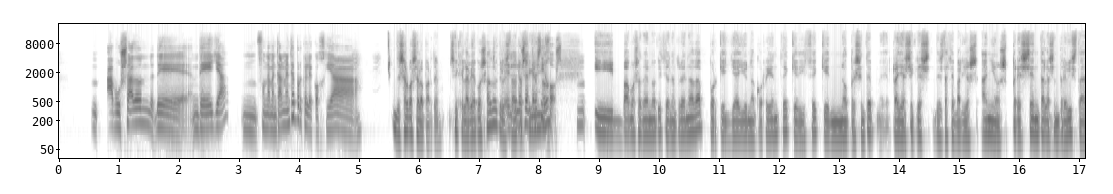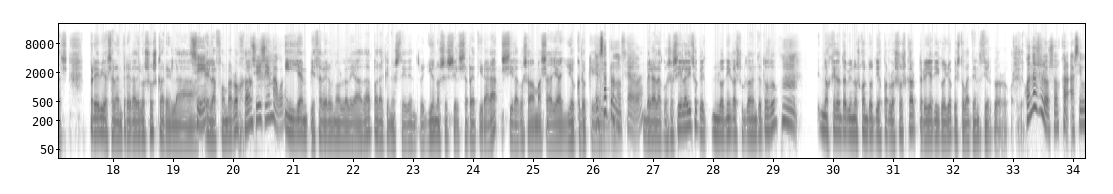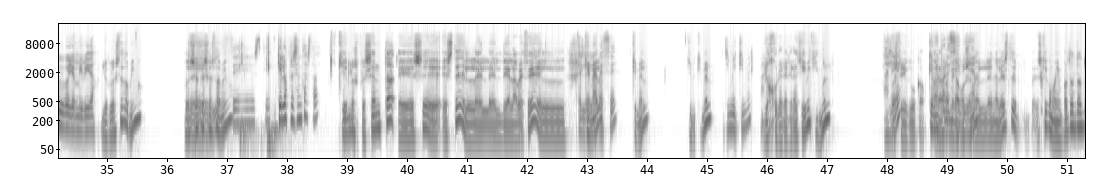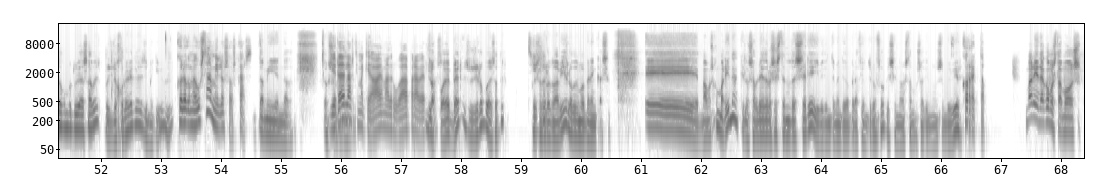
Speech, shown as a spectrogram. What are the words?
mm, abusado de, de ella mm, fundamentalmente porque le cogía de Sálvase la parte. Sí, que le había acosado, que le estaba Los hijos. Mm. Y vamos a tener noticias dentro de nada porque ya hay una corriente que dice que no presente. Eh, Ryan Seacrest desde hace varios años presenta las entrevistas previas a la entrega de los Oscar en la, en la alfombra roja. Sí, sí, me acuerdo. Y ya empieza a haber una oleada para que no esté dentro. Yo no sé si él se retirará, si la cosa va más allá. Yo creo que. Él se ha pronunciado, ¿eh? Verá la cosa. Sí, él ha dicho que lo niega absolutamente todo. Mm. Nos quedan también unos cuantos días para los Oscars, pero ya digo yo que esto va a tener cierto recorrido. ¿Cuándo son los Oscars? Así vivo yo en mi vida. Yo creo este domingo. ¿Puede ser que sea este domingo? ¿Quién los presenta esta vez? ¿Quién los presenta? Es eh, este, el, el, el de la ABC, el, ¿El de la ABC? ¿Kimmel? ¿Jimmy Kimmel? ¿Jimmy Kimmel? Yo juraría que era Jimmy Kimmel. ¿Vale? Pues estoy equivocado. Que me Ahora parece miramos bien. En, el, en el este. Es que como me importan tanto como tú ya sabes, pues yo juraría que es Jimmy Kimmel. Con lo que me gustan a mí los Oscars. También nada. Yo era de las que me quedaba de madrugada para verlos. Los puedes ver, eso sí lo puedes hacer. Puedes hacerlo todavía, lo podemos ver en casa. Eh, vamos con Marina, que nos hable de los estrenos de serie y evidentemente de Operación Triunfo, que si no estamos aquí no sin vivir. Correcto. Marina, ¿cómo estamos?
